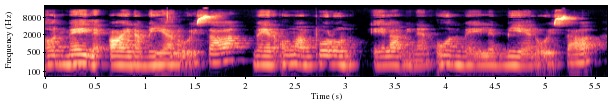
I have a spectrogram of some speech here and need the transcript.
on meille aina mieluisaa. Meidän oman polun eläminen on meille mieluisaa.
